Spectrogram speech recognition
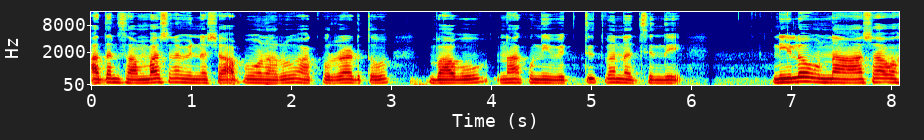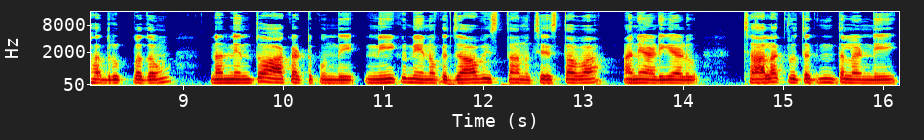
అతని సంభాషణ విన్న షాపు ఓనరు ఆ కుర్రాడితో బాబు నాకు నీ వ్యక్తిత్వం నచ్చింది. నీలో ఉన్న ఆశావహ దృక్పథం నన్నెంతో ఆకట్టుకుంది. నీకు నేను ఒక జాబ్ ఇస్తాను చేస్తావా? అని అడిగాడు. చాలా కృతజ్ఞతలండి.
